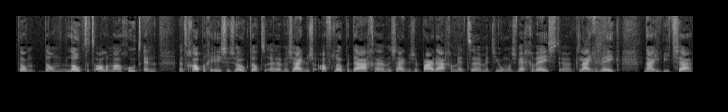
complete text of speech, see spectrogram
dan, dan loopt het allemaal goed. En het grappige is dus ook dat uh, we zijn dus afgelopen dagen... we zijn dus een paar dagen met, uh, met de jongens weg geweest. Een kleine week naar Ibiza.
